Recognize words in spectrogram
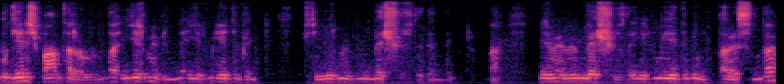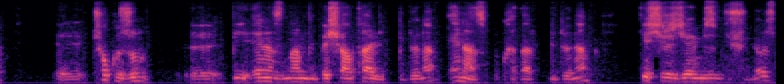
bu geniş bant aralığında 20 bin ile 27 bin işte 20 bin 500 de denilebilir. 20 bin 500 ile 27 bin arasında e, çok uzun e, bir en azından bir 5-6 aylık bir dönem en az bu kadar bir dönem geçireceğimizi düşünüyoruz.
